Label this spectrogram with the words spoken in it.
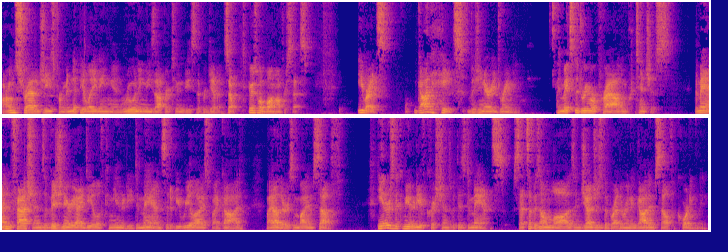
our own strategies for manipulating and ruining these opportunities that we're given? So here's what Bonhoeffer says. He writes, God hates visionary dreaming. It makes the dreamer proud and pretentious. The man who fashions a visionary ideal of community demands that it be realized by God, by others, and by himself. He enters the community of Christians with his demands, sets up his own laws, and judges the brethren and God himself accordingly.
